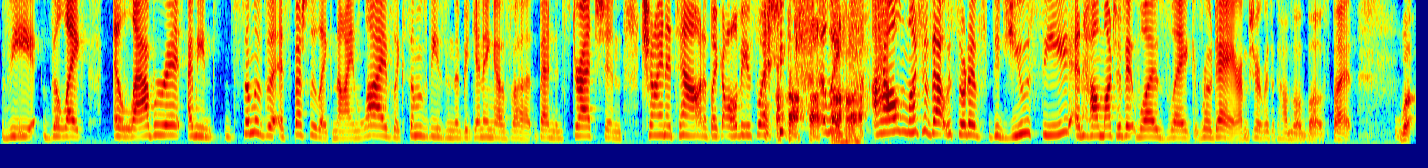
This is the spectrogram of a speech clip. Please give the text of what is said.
the the like elaborate i mean some of the especially like nine lives like some of these in the beginning of uh, bend and stretch and chinatown and like all these like like Uh-huh. how much of that was sort of did you see and how much of it was like Roday? I'm sure it was a combo of both, but Well,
